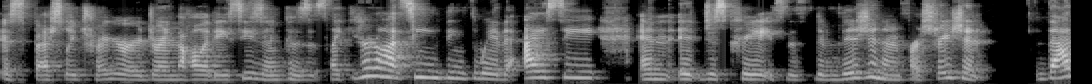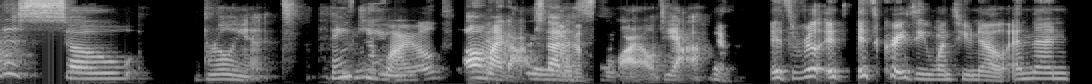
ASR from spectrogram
especially triggered during the holiday season because it's like you're not seeing things the way that I see. And it just creates this division and frustration. That is so brilliant. Thank Isn't you. Wild. Oh my gosh, that wild. is so wild. Yeah. Yeah. It's real, it's it's crazy once you know. And then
